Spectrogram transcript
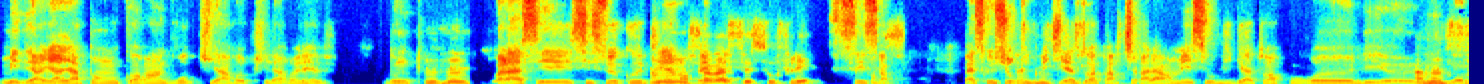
mais derrière, il n'y a pas encore un groupe qui a repris la relève. Donc mm-hmm. voilà, c'est ce côté. en fait, ça va s'essouffler. C'est ça. Parce que surtout BTS doit partir à l'armée, c'est obligatoire pour, euh, les, ah, les hommes,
